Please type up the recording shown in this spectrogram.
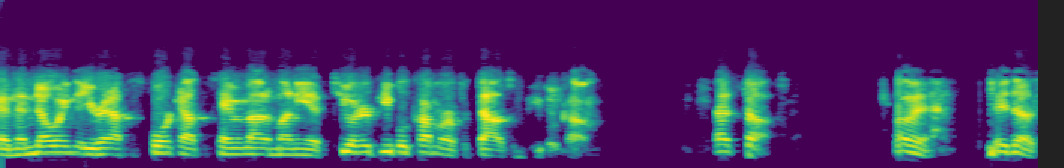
and then knowing that you're to have to fork out the same amount of money if 200 people come or if a 1,000 people come. That's tough. Oh, yeah, it does.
